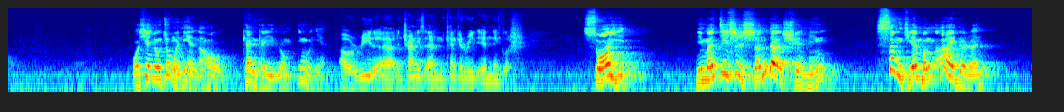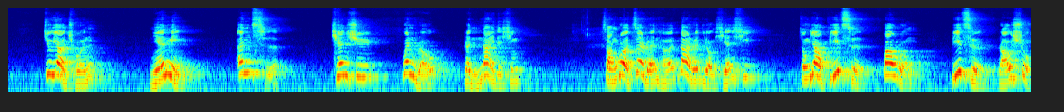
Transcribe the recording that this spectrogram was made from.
我先用中文念，然后 Ken 可以用英文念。 I'll read uh, in Chinese and Ken can read in English. 所以，你们既是神的选民，圣洁蒙爱的人， 就要存怜悯、恩慈、谦虚、温柔、忍耐的心。倘若这人和那人有嫌隙，总要彼此包容，彼此饶恕。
